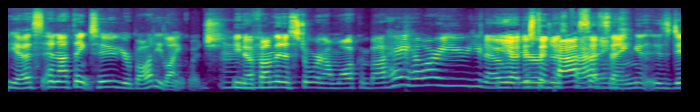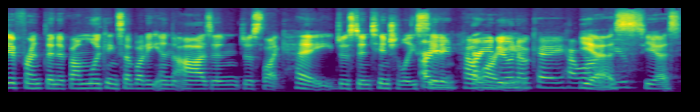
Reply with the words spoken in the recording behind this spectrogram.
yes, and I think too your body language. You know, if I'm in a store and I'm walking by, hey, how are you? You know, Mm-hmm. Yeah, just in passing. is different than if I'm looking somebody in the eyes and just like, hey, just intentionally sitting. you how are you are doing you? okay? How are you? Yes, yes.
